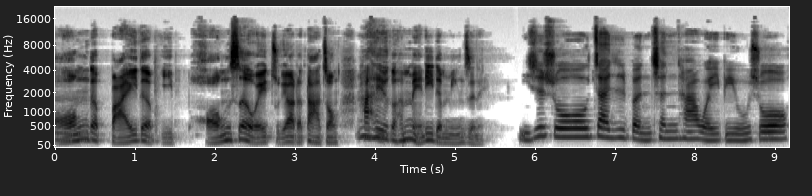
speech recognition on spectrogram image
红的、白的，以红色为主要的大宗，它还有一个很美丽的名字呢。你是说在日本称它为，比如说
